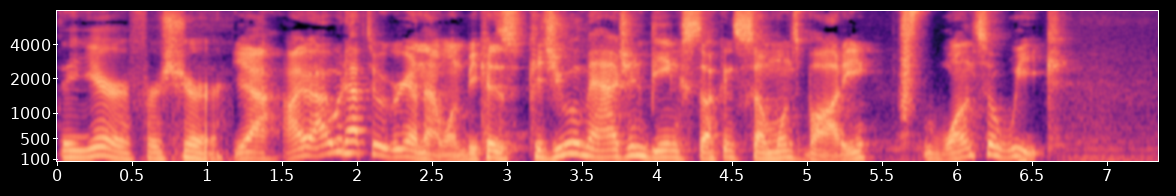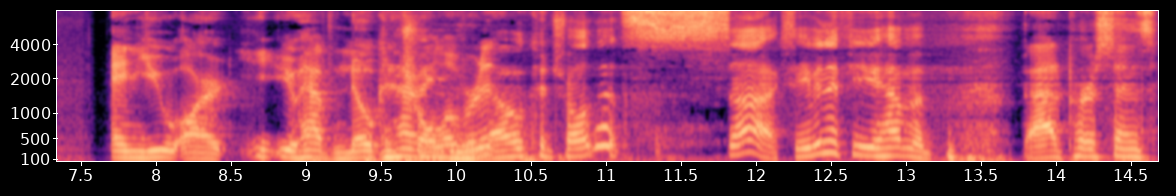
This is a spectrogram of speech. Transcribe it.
the year for sure. Yeah, I, I would have to agree on that one because could you imagine being stuck in someone's body once a week and you are you have no control Having over it? No control. That sucks. Even if you have a bad person's,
